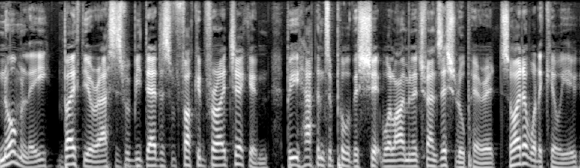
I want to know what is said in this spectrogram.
Normally, both your asses would be dead as a fucking fried chicken, but you happen to pull this shit while I'm in a transitional period, so I don't want to kill you.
